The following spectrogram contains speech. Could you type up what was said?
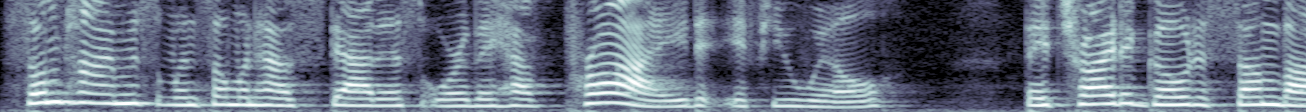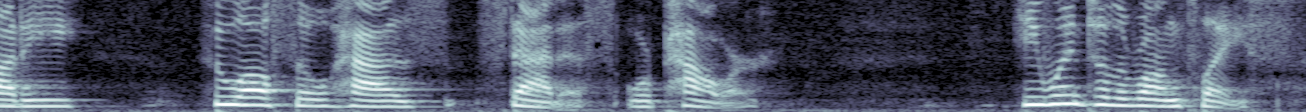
Sometimes when someone has status or they have pride, if you will, they try to go to somebody who also has status or power. He went to the wrong place.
